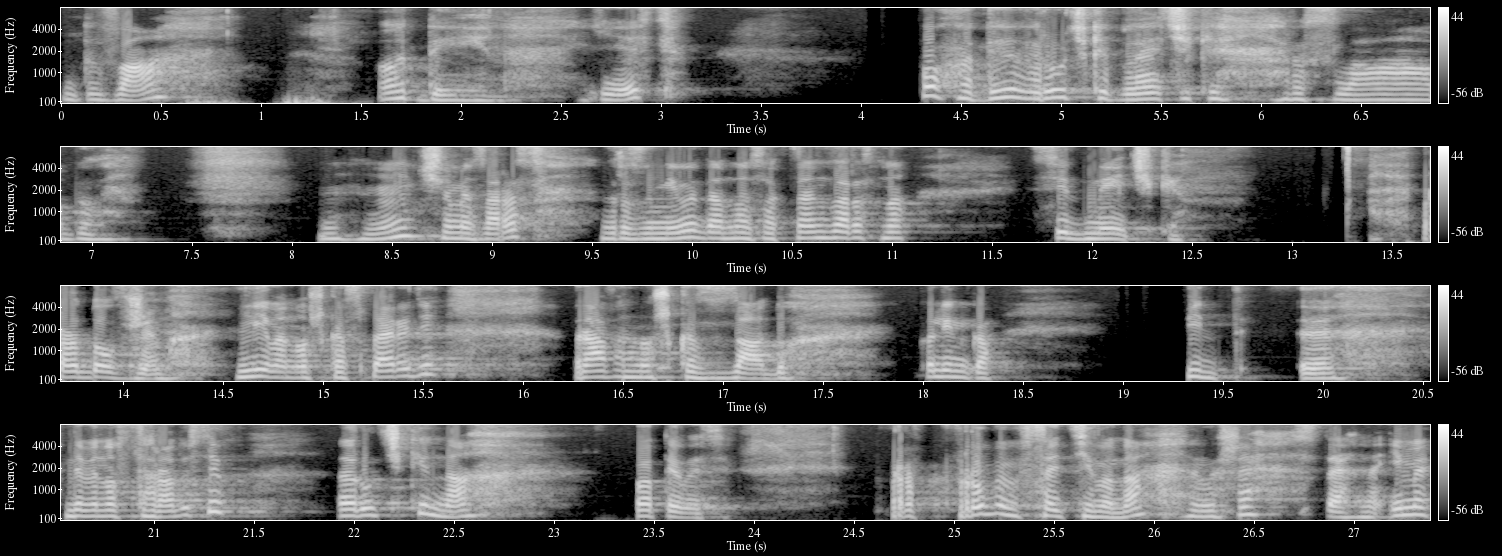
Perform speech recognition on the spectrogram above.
Два. Один. Єсть. Походили, ручки, плечики розслабили. Угу. Що ми зараз зрозуміли, да, у нас акцент зараз на сіднички. Продовжуємо. Ліва ножка спереді, права ножка ззаду. Колінка під е, 90 градусів, ручки на потилиці. Пр- Робимо все тіло, да? не лише стегна. І ми,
